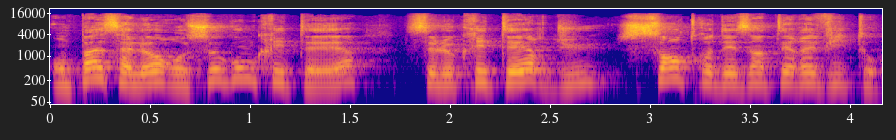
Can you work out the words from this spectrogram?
on passe alors au second critère, c'est le critère du centre des intérêts vitaux.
